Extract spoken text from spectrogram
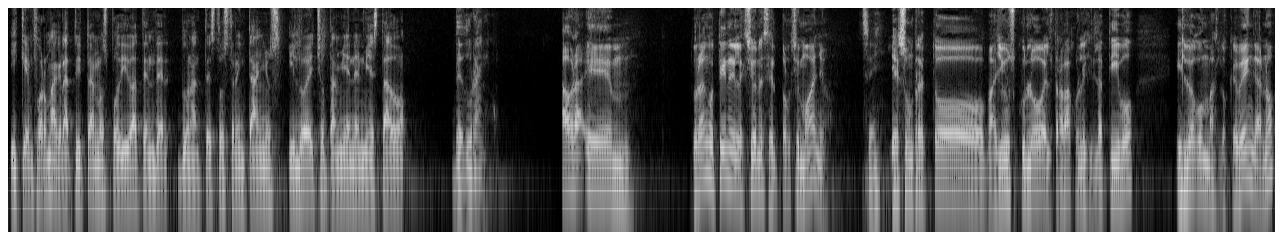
y que en forma gratuita hemos podido atender durante estos 30 años y lo he hecho también en mi estado de Durango. Ahora, eh, Durango tiene elecciones el próximo año. Sí. Y es un reto mayúsculo el trabajo legislativo y luego más lo que venga, ¿no?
